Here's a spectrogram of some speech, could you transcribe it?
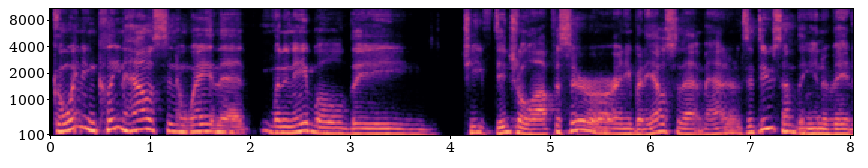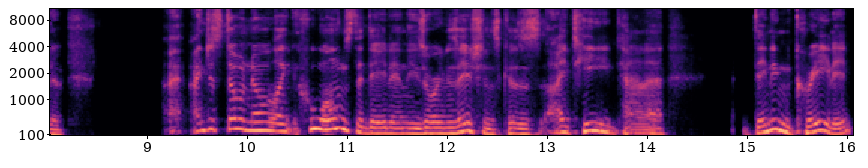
go in and clean house in a way that would enable the chief digital officer or anybody else for that matter to do something innovative. I, I just don't know like who owns the data in these organizations because IT kind of they didn't create it.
